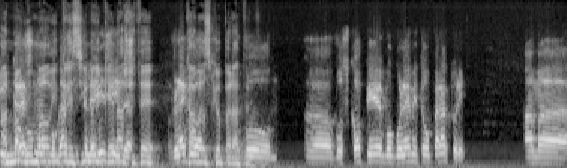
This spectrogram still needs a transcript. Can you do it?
а многу мал интерес има и кај да нашите влегуваат кабелски оператори. во во Скопје во големите оператори. Ама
